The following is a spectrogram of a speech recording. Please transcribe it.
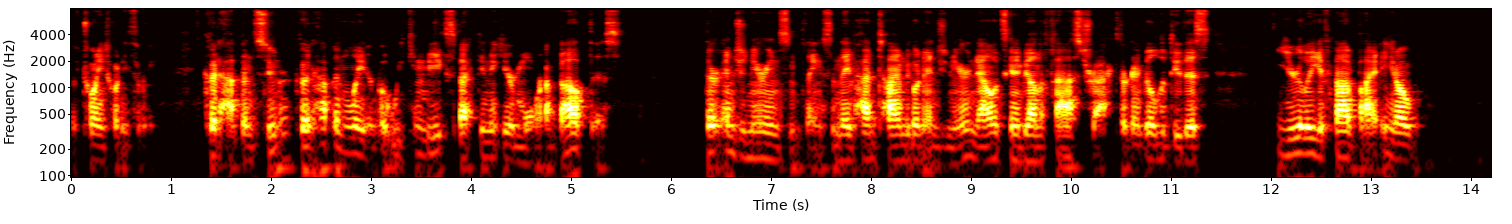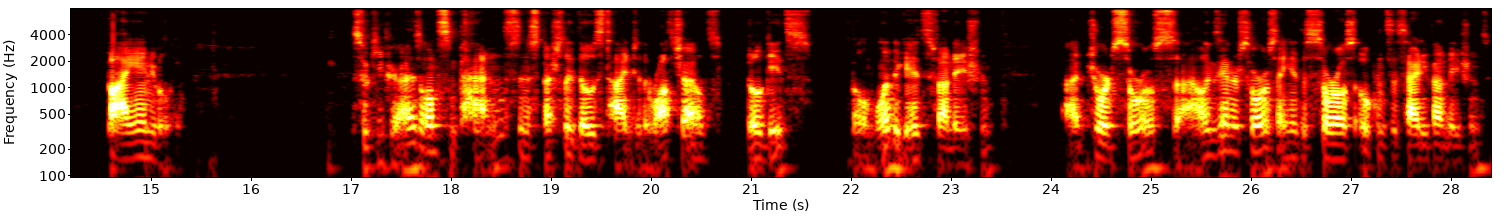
of 2023. Could happen sooner, could happen later, but we can be expecting to hear more about this. They're engineering some things, and they've had time to go and engineer. Now it's going to be on the fast track. They're going to be able to do this yearly, if not by, you know, biannually. So keep your eyes on some patents, and especially those tied to the Rothschilds, Bill Gates, Bill and Melinda Gates Foundation, uh, George Soros, uh, Alexander Soros, any of the Soros Open Society Foundations,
